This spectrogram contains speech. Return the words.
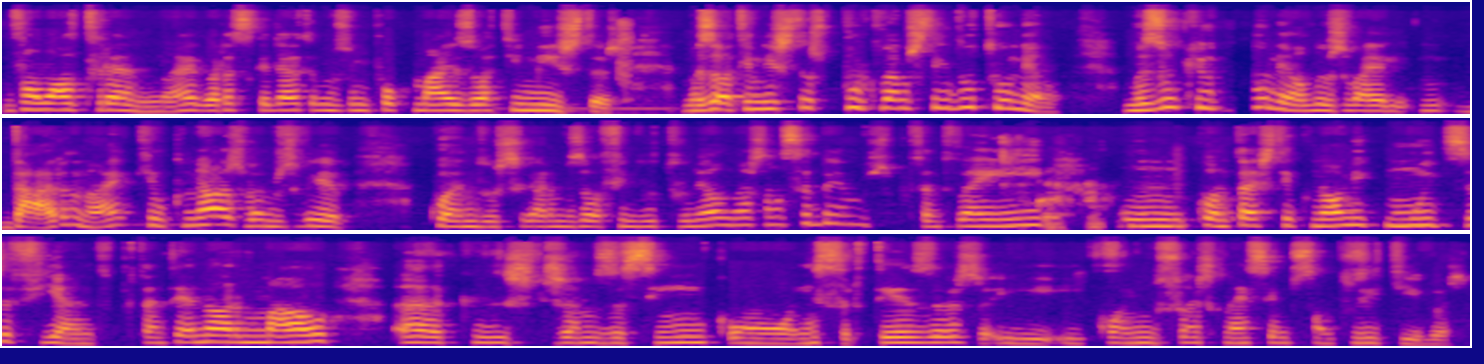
vão alterando, não é? Agora se calhar estamos um pouco mais otimistas, mas otimistas porque vamos sair do túnel. Mas o que o túnel nos vai dar, não é? Aquilo que nós vamos ver quando chegarmos ao fim do túnel, nós não sabemos. Portanto, vem aí um contexto económico muito desafiante. Portanto, é normal uh, que estejamos assim, com incertezas e, e com emoções que nem sempre são positivas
